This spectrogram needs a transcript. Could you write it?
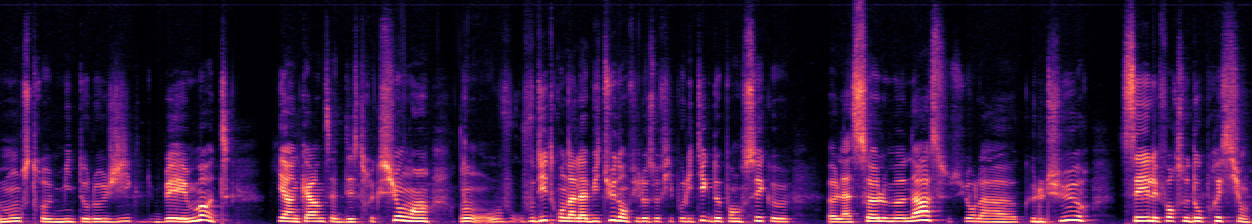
monstre mythologique du Behemoth qui incarne cette destruction. Hein. vous dites qu'on a l'habitude en philosophie politique de penser que euh, la seule menace sur la culture, c'est les forces d'oppression.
